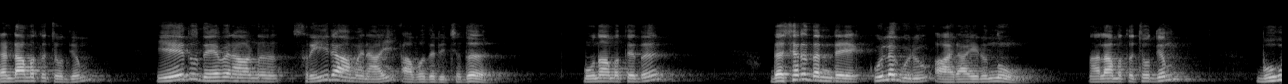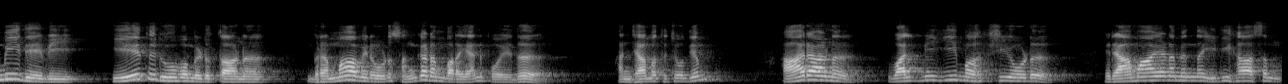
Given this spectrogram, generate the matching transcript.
രണ്ടാമത്തെ ചോദ്യം ഏതു ദേവനാണ് ശ്രീരാമനായി അവതരിച്ചത്? മൂന്നാമത്തേത് ദശരഥന്റെ കുലഗുരു ആരായിരുന്നു? നാലാമത്തെ ചോദ്യം ഭൂമിദേവി ഏത് രൂപമെടുത്താണ് ബ്രഹ്മാവിനോട് സങ്കടം പറയാൻ പോയത്? അഞ്ചാമത്തെ ചോദ്യം ആരാണ് വാൽമീകി മഹർഷിയോട് രാമായണം എന്ന ഇതിഹാസം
